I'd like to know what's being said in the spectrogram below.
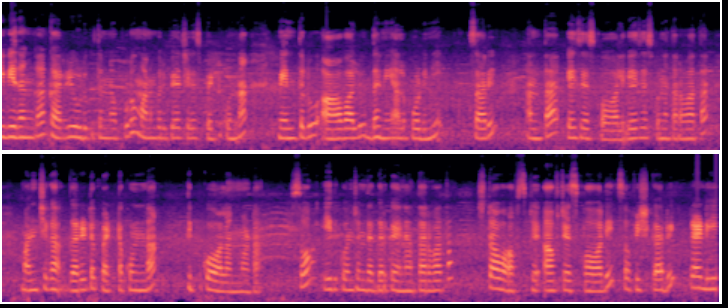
ఈ విధంగా కర్రీ ఉడుకుతున్నప్పుడు మనం ప్రిపేర్ చేసి పెట్టుకున్న మెంతులు ఆవాలు ధనియాల పొడిని ఒకసారి అంతా వేసేసుకోవాలి. వేసేసుకున్న తర్వాత మంచిగా గరిట పెట్టకుండా తిప్పుకోవాలన్నమాట. సో ఇది కొంచెం దగ్గరకైన తర్వాత స్టవ్ ఆఫ్ చే ఆఫ్ చేసుకోవాలి. So fish curry ready.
